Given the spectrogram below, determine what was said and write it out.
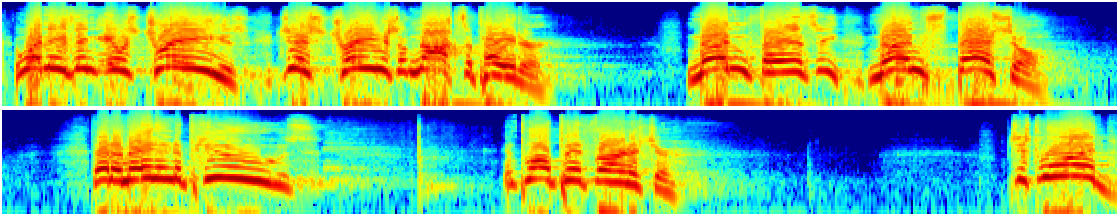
It wasn't anything, it was trees, just trees from Noxapater. Nothing fancy, nothing special that are made into pews and pulpit furniture. Just wood,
